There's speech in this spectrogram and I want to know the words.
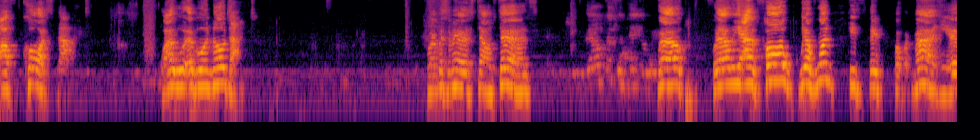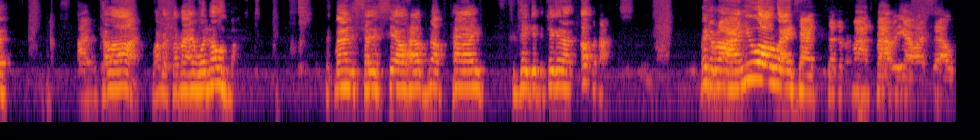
Of course not. Why would everyone know that? Well, Mr. Mayor is downstairs. Well, well, we have four. We have one. He's the man here. I come on. Why the Man would know about it? McMahon is said to still have enough time to take it to take it on up a notch. Mr. Bryan, you always said that the McMahon family ourselves.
